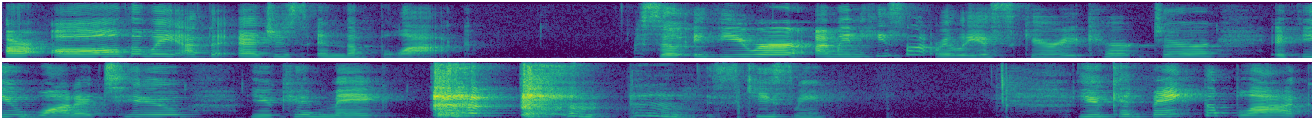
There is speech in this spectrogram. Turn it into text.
are all the way at the edges in the black. So if you were, I mean, he's not really a scary character. If you wanted to, you can make, excuse me, you can make the black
